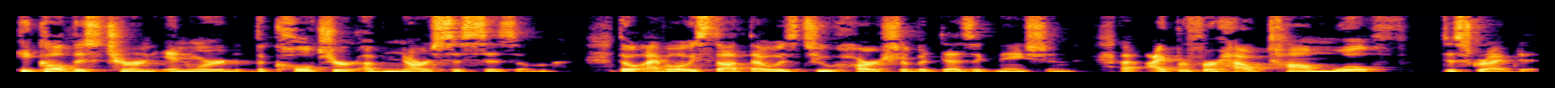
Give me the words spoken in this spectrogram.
he called this turn inward the culture of narcissism. Though I've always thought that was too harsh of a designation. I prefer how Tom Wolfe described it.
